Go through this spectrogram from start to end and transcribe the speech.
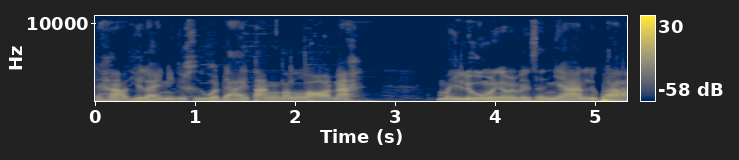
แต่หาวทีไรนี่ก็คือว่าได้ตังค์ตลอดนะ ไม่รู้เหมือนกันมันเป็นสัญญาณหรือเปล่า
